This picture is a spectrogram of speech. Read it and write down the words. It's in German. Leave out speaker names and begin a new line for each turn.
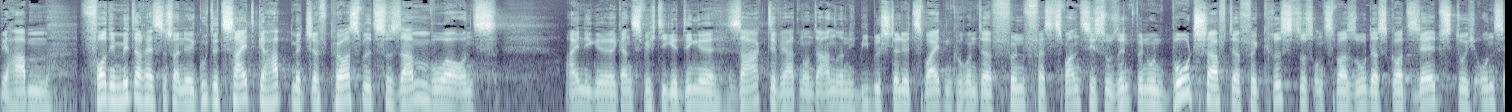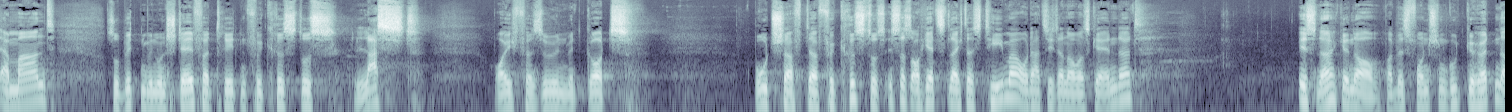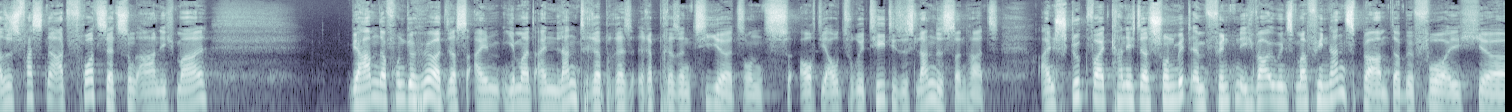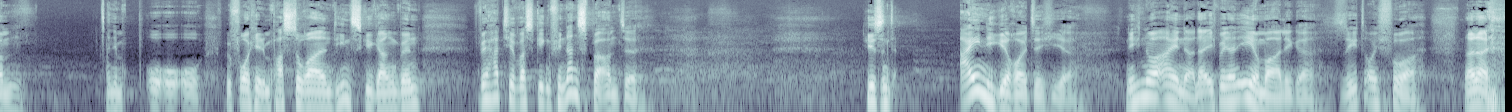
Wir haben vor dem Mittagessen schon eine gute Zeit gehabt mit Jeff Percival zusammen, wo er uns einige ganz wichtige Dinge sagte. Wir hatten unter anderem die Bibelstelle 2. Korinther 5, Vers 20. So sind wir nun Botschafter für Christus und zwar so, dass Gott selbst durch uns ermahnt. So bitten wir nun stellvertretend für Christus, lasst euch versöhnen mit Gott. Botschafter für Christus. Ist das auch jetzt gleich das Thema oder hat sich da noch was geändert? Ist, ne? Genau, weil wir es vorhin schon gut gehörten. Also es ist fast eine Art Fortsetzung, ahne ich mal. Wir haben davon gehört, dass ein, jemand ein Land repräsentiert und auch die Autorität dieses Landes dann hat. Ein Stück weit kann ich das schon mitempfinden. Ich war übrigens mal Finanzbeamter, bevor ich, ähm, in dem, oh, oh, oh, bevor ich in den pastoralen Dienst gegangen bin. Wer hat hier was gegen Finanzbeamte? Hier sind einige heute hier. Nicht nur einer. Na, ich bin ein ehemaliger. Seht euch vor. Nein, nein.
